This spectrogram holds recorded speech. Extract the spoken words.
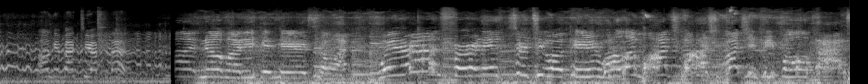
I'll get back to you after that. Uh, nobody can hear, so I wait around for an inch or two up here while I'm watch, watch, watching people pass.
